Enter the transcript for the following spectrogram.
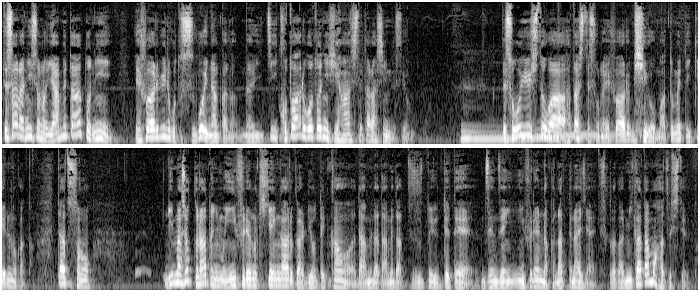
でさらにその辞めた後に FRB のことすごいなんかことあるごとに批判してたらしいんですよ。でそういう人が果たしてその FRB をまとめていけるのかと。であとそのリーマンショックの後にもインフレの危険があるから量的緩和はだめだだめだってずっと言ってて全然インフレの中なってないじゃないですか。だから見方も外してると。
